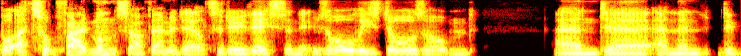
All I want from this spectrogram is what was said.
But I took five months off Emmerdale to do this, and it was all these doors opened and uh, and then the,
